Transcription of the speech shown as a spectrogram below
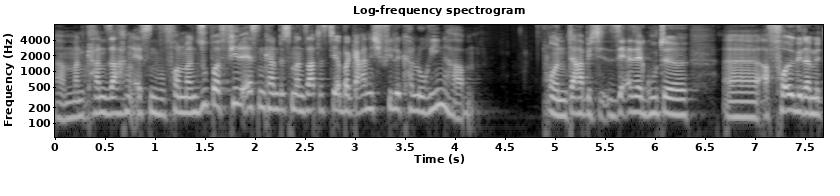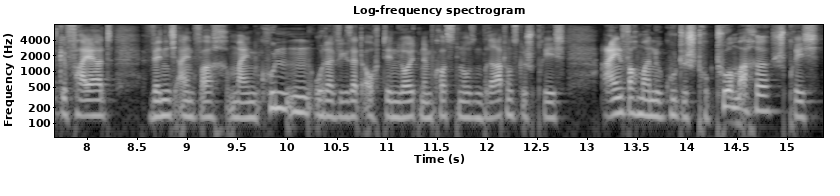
Ähm, man kann Sachen essen, wovon man super viel essen kann, bis man satt ist, die aber gar nicht viele Kalorien haben. Und da habe ich sehr, sehr gute äh, Erfolge damit gefeiert, wenn ich einfach meinen Kunden oder wie gesagt auch den Leuten im kostenlosen Beratungsgespräch einfach mal eine gute Struktur mache, sprich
